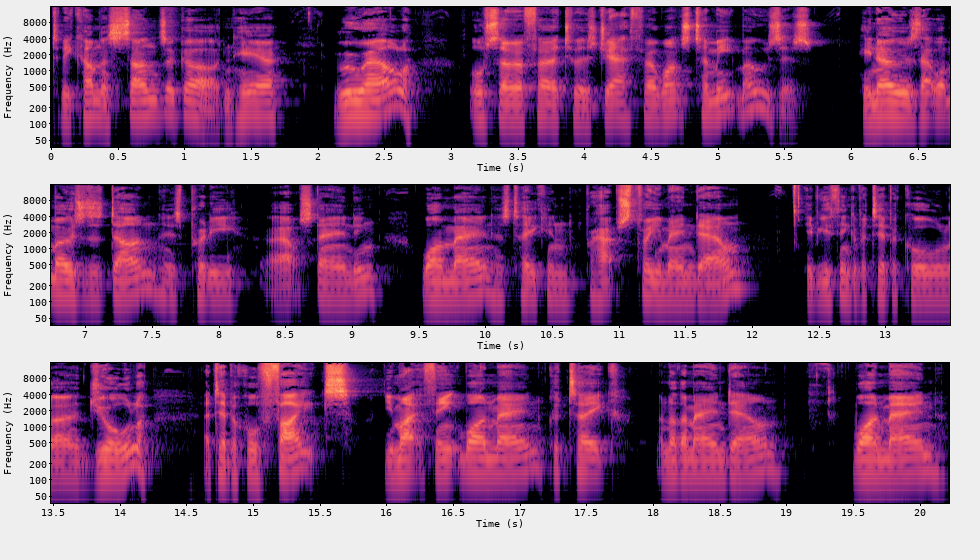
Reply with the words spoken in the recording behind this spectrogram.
to become the sons of God. And here, Reuel, also referred to as Jethro, wants to meet Moses. He knows that what Moses has done is pretty outstanding. One man has taken perhaps three men down. If you think of a typical uh, duel, a typical fight, you might think one man could take another man down. One man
